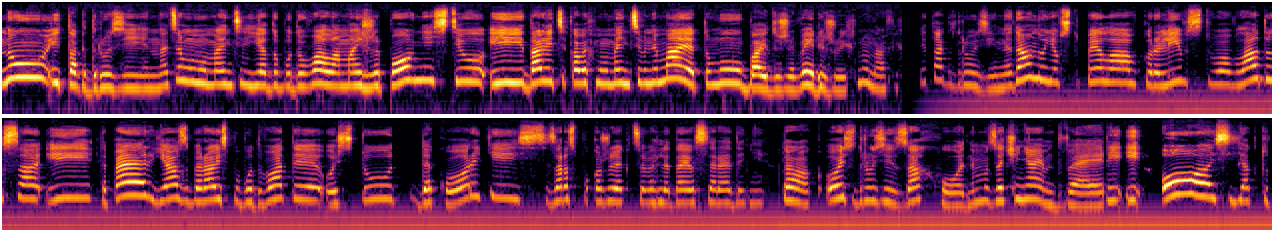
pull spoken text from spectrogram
Ну і так, друзі, на цьому моменті я добудувала майже повністю, і далі цікавих моментів немає, тому байдуже виріжу їх, ну нафіг. І так, друзі, недавно я вступила в королівство Владоса, і тепер я збираюсь побудувати ось тут декор якийсь. Зараз покажу, як це виглядає всередині. Так, ось, друзі, заходимо, зачиняємо двері, і ось як тут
